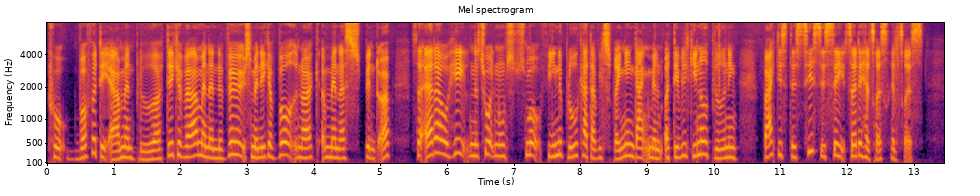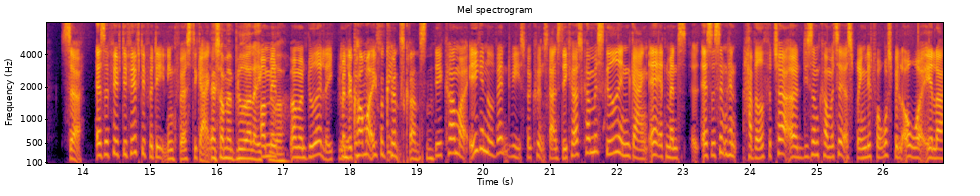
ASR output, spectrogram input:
på, hvorfor det er, man bløder. Det kan være, at man er nervøs, man ikke er våd nok, og man er spændt op. Så er der jo helt naturligt nogle små, fine blodkar, der vil springe en gang imellem, og det vil give noget blødning. Faktisk statistisk set, så er det 50-50. Så altså 50-50 fordeling første gang. Altså, om man bløder eller ikke om, man, bløder. om man bløder eller ikke bløder. Men det kommer ikke fra kønsgrænsen. det kommer ikke nødvendigvis fra kønsgrænsen. Det kan også komme med skedeindgang af, at man altså simpelthen har været for tør og ligesom kommer til at springe lidt forspil over, eller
